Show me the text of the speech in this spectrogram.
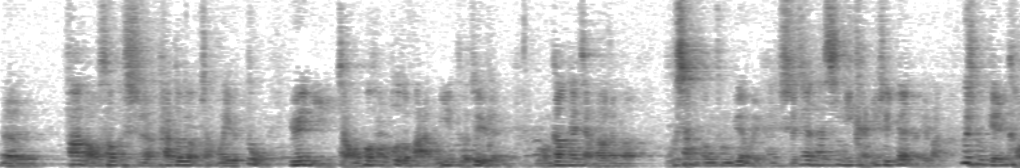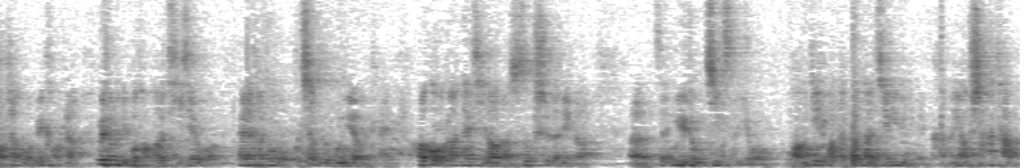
呃，发牢骚的诗啊，他都要掌握一个度，因为你掌握不好度的话，容易得罪人。我们刚才讲到什么不向东风怨未开，实际上他心里肯定是怨的，对吧？为什么别人考上我没考上？为什么你不好好提携我？但是他说我不向东风怨未开，包括我刚才提到的苏轼的那个。呃，在狱中寄子由，皇帝把他关到监狱里面，可能要杀他了，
